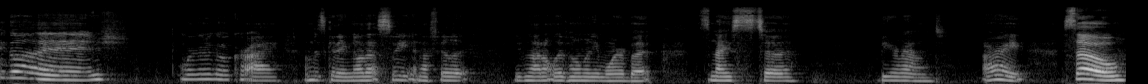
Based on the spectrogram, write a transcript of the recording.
my gosh. We're gonna go cry. I'm just kidding. No, that's sweet and I feel it. Even though I don't live home anymore, but it's nice to be around. All right. So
